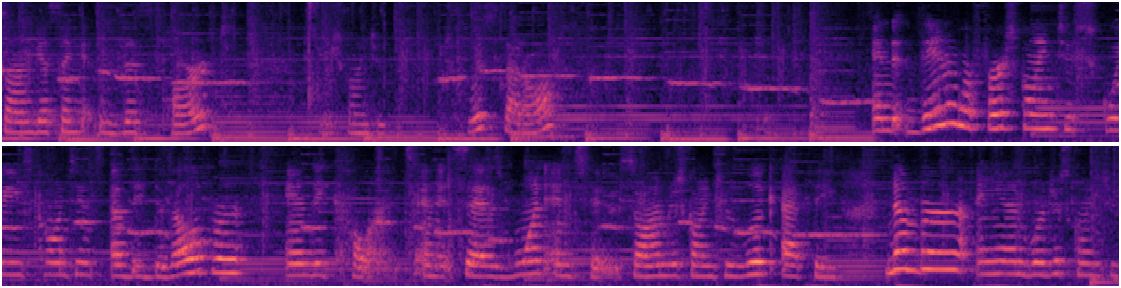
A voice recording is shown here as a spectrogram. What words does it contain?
So I'm guessing this part. I'm just going to twist that off. And then we're first going to squeeze contents of the developer and the colorant. And it says 1 and 2. So I'm just going to look at the number and we're just going to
